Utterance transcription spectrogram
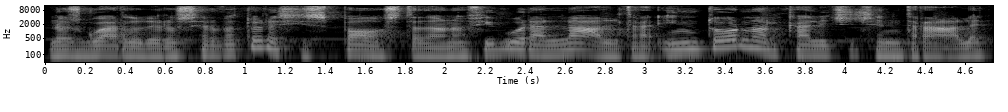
Lo sguardo dell'osservatore si sposta da una figura all'altra intorno al calice centrale,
